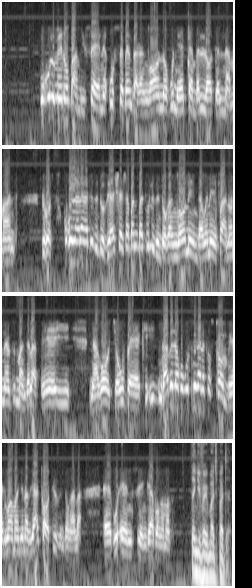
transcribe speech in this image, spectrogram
uhulumeni obambisene usebenza kangcono kuneqembu elilodwa elinamandla? Because kubonakala ngathi izinto ziyashesha abantu bathola izinto kangcono ey'ndaweni ey'fana no-nelson mandela bay nako-joburg ngabe lokho kusinika leso sithombe yeni ngoba manje nazo ziyacotha izinto ngala um ku-n c? Ngiyabonga mama. Thank you very much, Pata.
